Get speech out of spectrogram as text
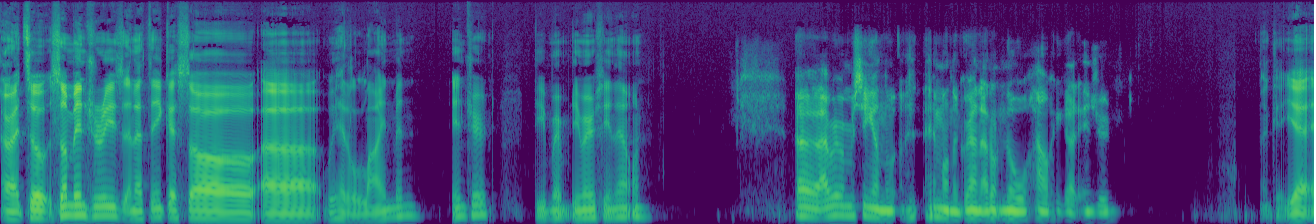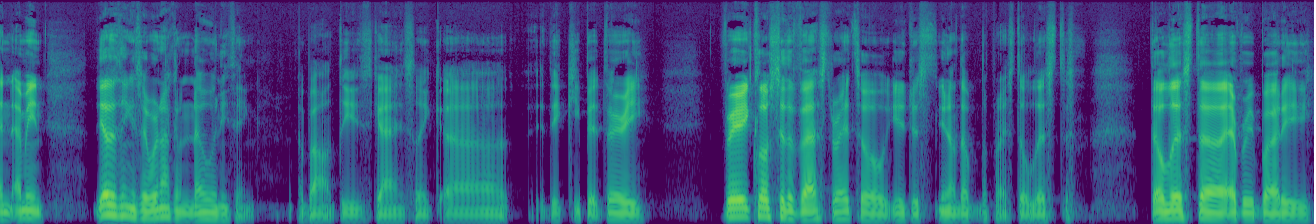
all right, so some injuries, and I think I saw uh, we had a lineman injured. Do you remember? Do you remember seeing that one? Uh, I remember seeing on the, him on the ground. I don't know how he got injured. Okay, yeah, and I mean, the other thing is that we're not going to know anything about these guys. Like, uh, they keep it very, very close to the vest, right? So you just, you know, they'll, they'll probably still list, they'll list uh, everybody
